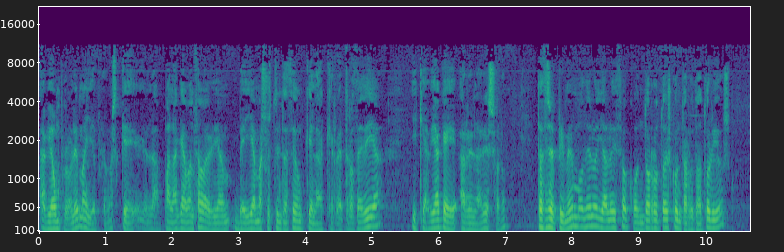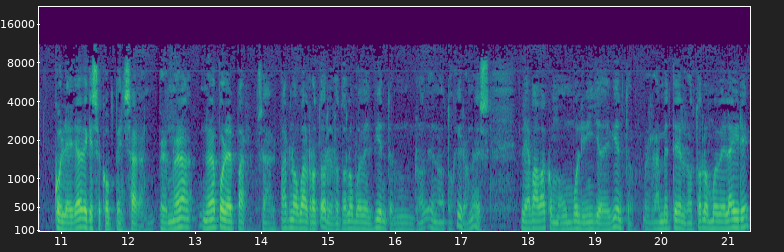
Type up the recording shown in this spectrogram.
había un problema y el problema es que la pala que avanzaba veía, veía, más sustentación que la que retrocedía y que había que arreglar eso no entonces el primer modelo ya lo hizo con dos rotores contrarrotatorios con la idea de que se compensaran, pero no era, no era por el par, o sea, el par no va al rotor, el rotor lo mueve el viento en un, en autogiro, ¿no? Es, le llamaba como un molinillo de viento, realmente el rotor lo mueve el aire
